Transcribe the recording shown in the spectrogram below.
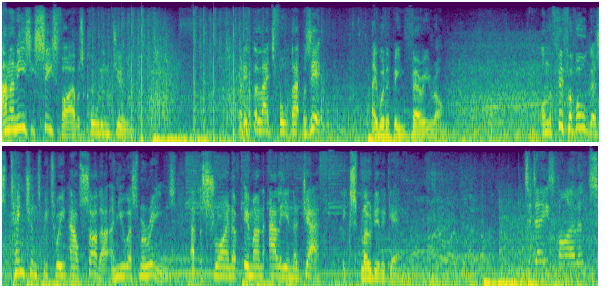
An uneasy ceasefire was called in June. But if the lads thought that was it, they would have been very wrong. On the 5th of August, tensions between Al Sadr and US Marines at the shrine of Imam Ali in Najaf exploded again. Today's violence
